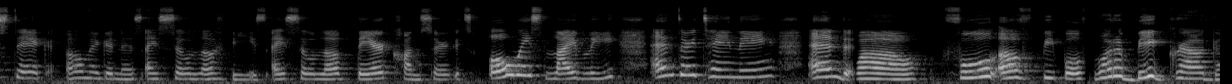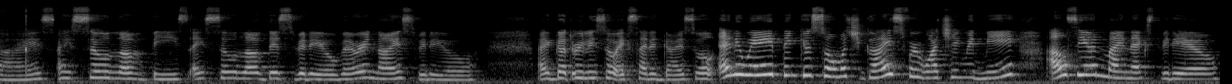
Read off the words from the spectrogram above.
Fantastic. Oh my goodness, I so love B'z. I so love their concert. It's always lively, entertaining, and wow, full of people. What a big crowd, guys. I so love B'z. I so love this video. Very nice video. I got really so excited, guys. Well, anyway, thank you so much, guys, for watching with me. I'll see you in my next video.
